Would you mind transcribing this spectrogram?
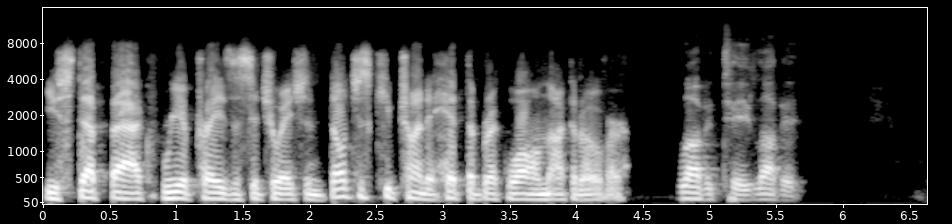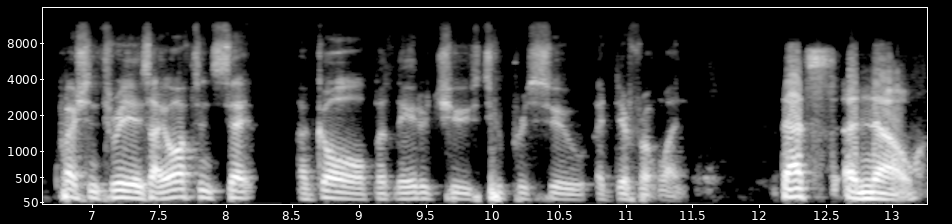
you step back reappraise the situation. Don't just keep trying to hit the brick wall and knock it over. Love it t love it. Question three is i often set a goal, but later choose to pursue a different one? That's a no.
